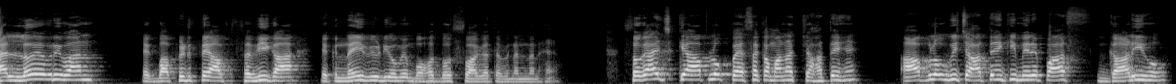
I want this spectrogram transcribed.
हेलो एवरीवन एक बार फिर से आप सभी का एक नई वीडियो में बहुत बहुत स्वागत अभिनंदन है। सो so गाइज़ क्या आप लोग पैसा कमाना चाहते हैं? आप लोग भी चाहते हैं कि मेरे पास गाड़ी हो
